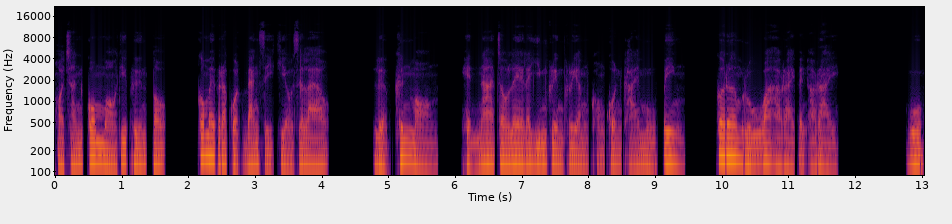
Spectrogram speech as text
พอฉันก้มมองที่พื้นโต๊ะ ก็ไม่ปรากฏแบงค์สีเขียวเสียแล้ว เหลือบขึ้นมอง เห็นหน้าเจ้าเล่และยิ้มเกรียมๆของคนขายหมูปิ้ง ก็เริ่มรู้ว่าอะไรเป็นอะไร วูบ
